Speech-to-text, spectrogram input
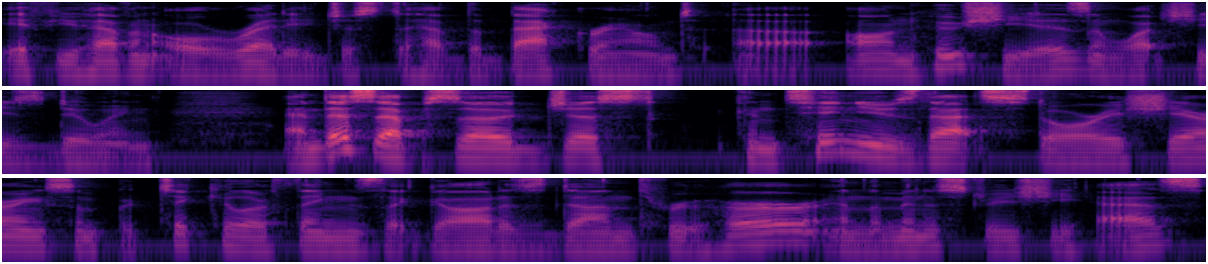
if you haven't already, just to have the background uh, on who she is and what she's doing. And this episode just continues that story, sharing some particular things that God has done through her and the ministry she has.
